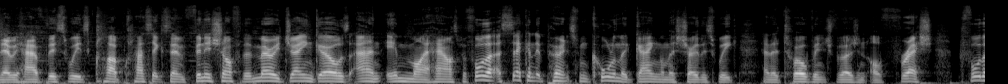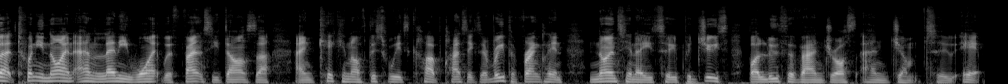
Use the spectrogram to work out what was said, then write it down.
And there we have this week's Club Classics. Then finish off the Mary Jane Girls and In My House. Before that, a second appearance from Kool and the Gang on the show this week and the 12 inch version of Fresh. Before that, Twennynine and Lenny White with Fancy Dancer. And kicking off this week's Club Classics, Aretha Franklin 1982, produced by Luther Vandross and Jump to It.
